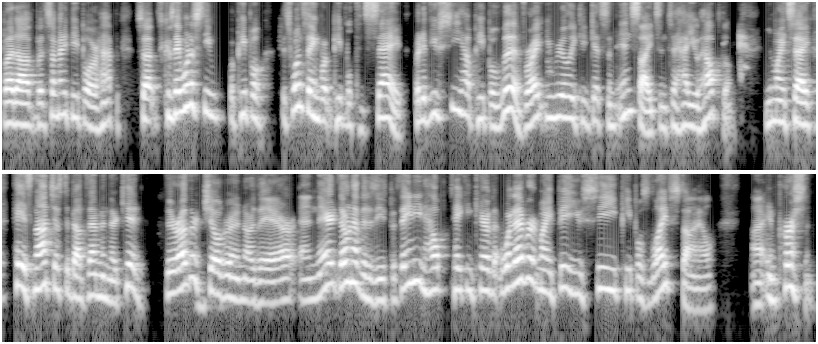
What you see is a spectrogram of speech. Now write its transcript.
but uh, but so many people are happy. So because they want to see what people. It's one thing what people can say, but if you see how people live, right, you really could get some insights into how you help them. You might say, "Hey, it's not just about them and their kid. Their other children are there, and they don't have the disease, but they need help taking care of that. Whatever it might be, you see people's lifestyle uh, in person.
